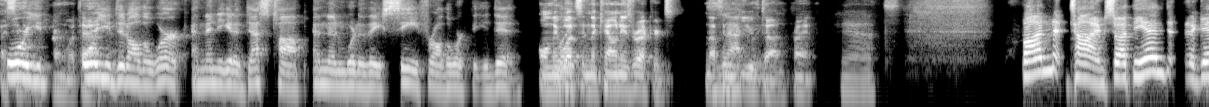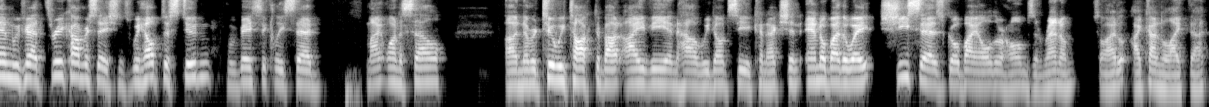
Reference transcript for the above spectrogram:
I see Or you- concern with Or you did all the work and then you get a desktop, and then what do they see for all the work that you did? Only like- what's in the county's records, nothing that you've done, right? Yeah. Fun time. So at the end, again, we've had three conversations. We helped a student. We basically said, might want to sell. Uh, number two, we talked about Ivy and how we don't see a connection. And oh, by the way, she says go buy older homes and rent them. So I, I kind of like that.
